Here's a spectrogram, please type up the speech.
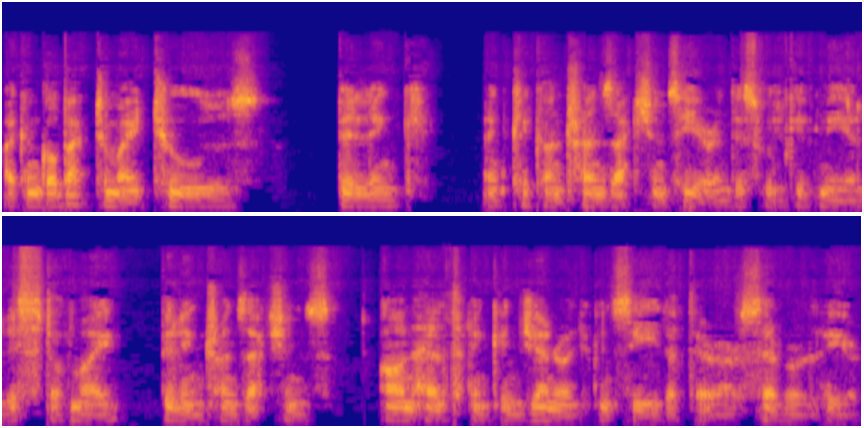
I can go back to my tools, Billink, and click on transactions here and this will give me a list of my billing transactions on HealthLink in general, you can see that there are several here.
